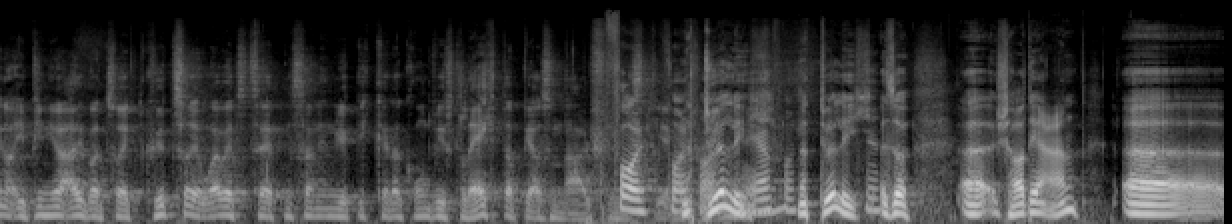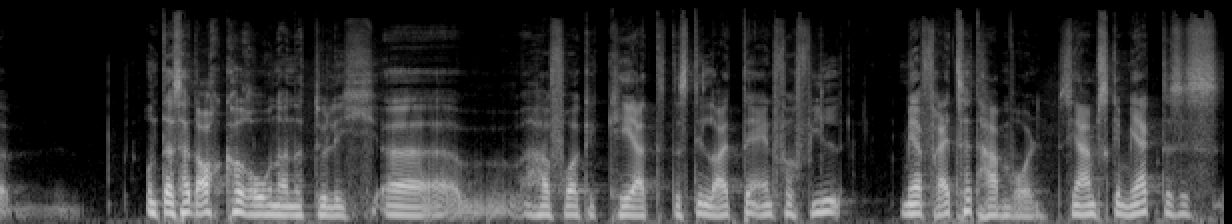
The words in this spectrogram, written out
Genau, ich bin ja auch überzeugt, kürzere Arbeitszeiten sind in Wirklichkeit ein Grund, wie es leichter Personal. Voll, voll, voll. Natürlich, Ja, voll. natürlich. Also äh, schau dir an, äh, und das hat auch Corona natürlich äh, hervorgekehrt, dass die Leute einfach viel mehr Freizeit haben wollen. Sie haben es gemerkt, dass es,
